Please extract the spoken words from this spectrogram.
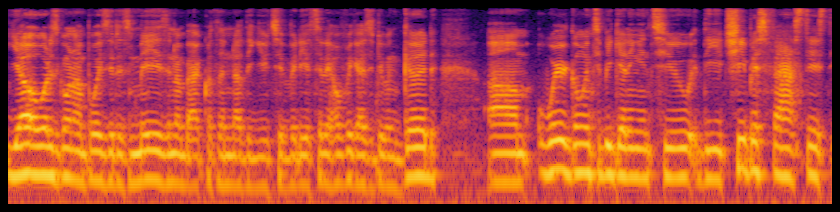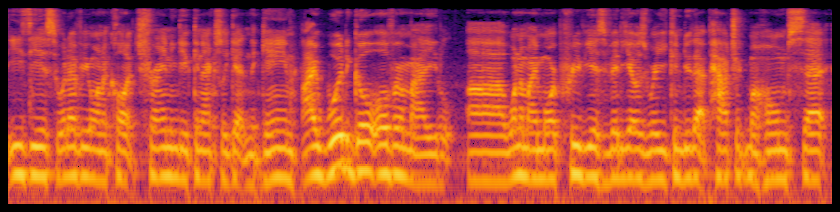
Yo, what is going on boys? It is Maze and I'm back with another YouTube video today. Hope you guys are doing good. Um, we're going to be getting into the cheapest, fastest, easiest, whatever you want to call it, training you can actually get in the game. I would go over my uh, one of my more previous videos where you can do that Patrick Mahomes set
